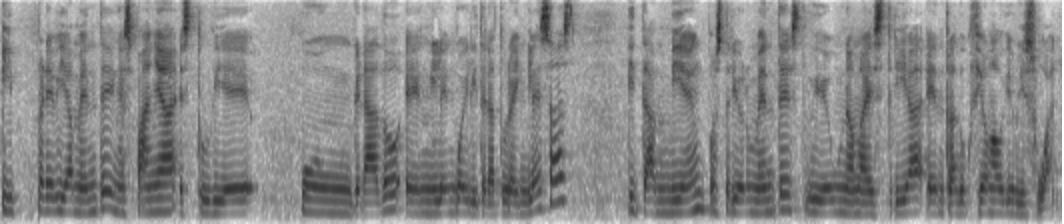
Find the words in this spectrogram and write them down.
Y previamente en España estudié un grado en lengua y literatura inglesas y también posteriormente estudié una maestría en traducción audiovisual.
